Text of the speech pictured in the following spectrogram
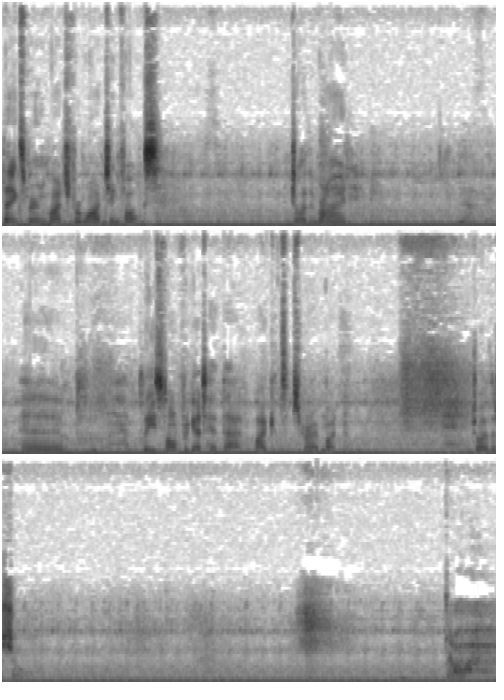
Thanks very much for watching, folks. Enjoy the ride. And pl- please don't forget to hit that like and subscribe button. Enjoy the show. Ah.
